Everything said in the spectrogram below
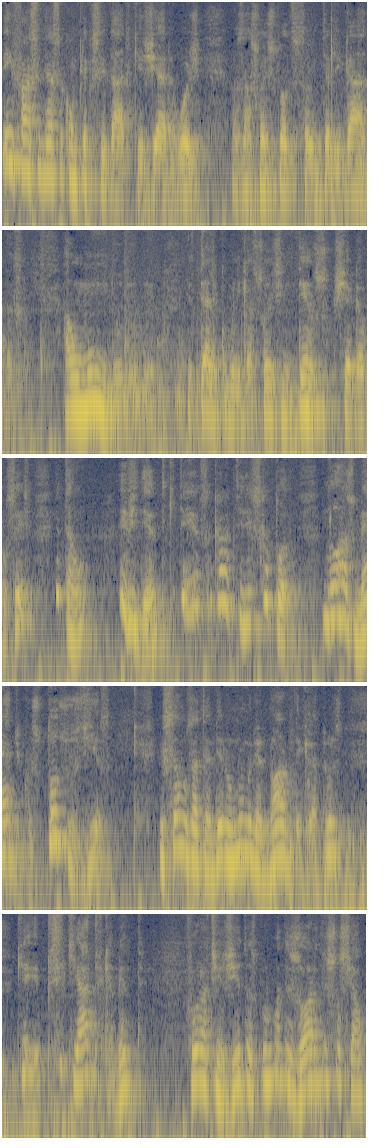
Em face dessa complexidade que gera hoje, as nações todas são interligadas, há um mundo de, de, de telecomunicações intenso que chega a vocês, então é evidente que tem essa característica toda. Nós, médicos, todos os dias, estamos a atender um número enorme de criaturas que, psiquiatricamente, foram atingidas por uma desordem social,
